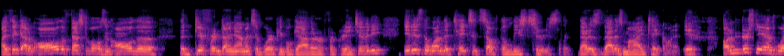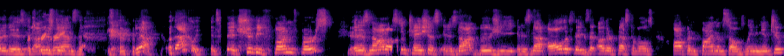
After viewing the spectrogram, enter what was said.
I think out of all the festivals and all the the different dynamics of where people gather for creativity, it is the one that takes itself the least seriously. That is that is my take on it. It understands what it is. For it understands break. that. yeah, exactly. It's it should be fun first yeah. It is not ostentatious. It is not bougie. It is not all the things that other festivals often find themselves leaning into.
